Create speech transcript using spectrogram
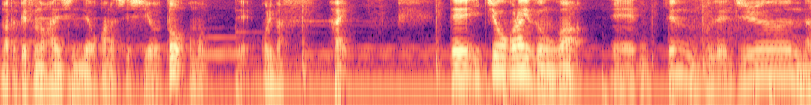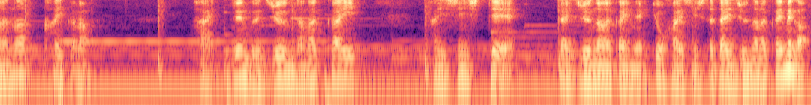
また別の配信でお話ししようと思っております。はい。で、一応ホライゾンは、えー全部で17回かな？はい。全部で17回配信して、第17回目、今日配信した第17回目が、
